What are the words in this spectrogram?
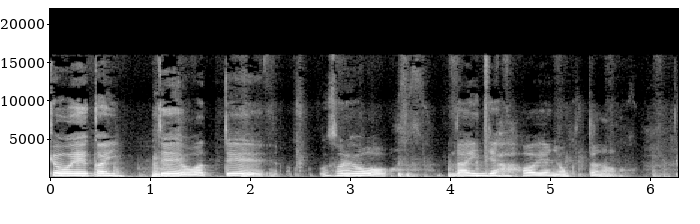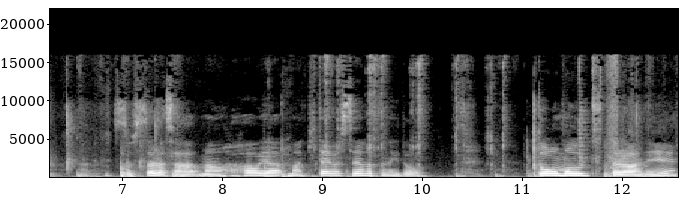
今日絵描いて終わってそれを LINE で母親に送ったの。そしたらさまあ母親まあ期待はしてなかったんだけどどう思うっつったらね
